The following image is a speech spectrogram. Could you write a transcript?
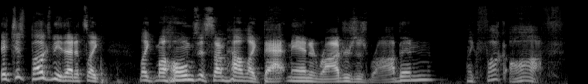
It just bugs me that it's like, like Mahomes is somehow like Batman and Rodgers is Robin. Like, fuck off.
